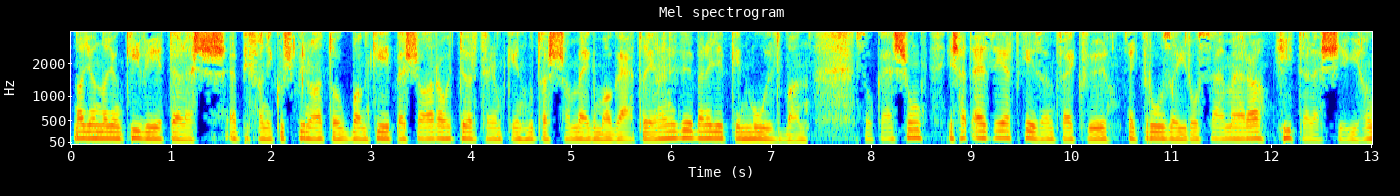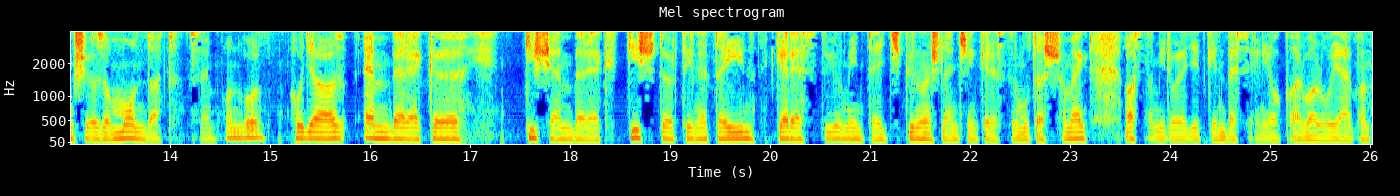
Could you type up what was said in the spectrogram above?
nagyon-nagyon kivételes, epifanikus pillanatokban képes arra, hogy történelemként mutassa meg magát. A jelen időben egyébként múltban szokásunk, és hát ezért kézenfekvő egy prózaíró számára hitelességi, hangsúlyozom mondat szempontból, hogy az emberek kis emberek, kis történetein keresztül, mint egy különös lencsén keresztül mutassa meg azt, amiről egyébként beszélni akar valójában.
